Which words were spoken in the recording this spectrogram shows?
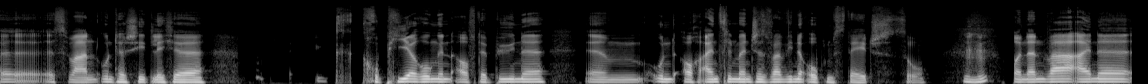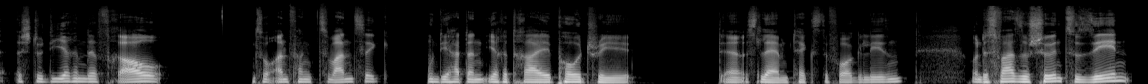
äh, es waren unterschiedliche Gruppierungen auf der Bühne ähm, und auch Einzelmenschen. Es war wie eine Open Stage so. Mhm. Und dann war eine studierende Frau, so Anfang 20, und die hat dann ihre drei Poetry äh, vorgelesen. Und es war so schön zu sehen,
